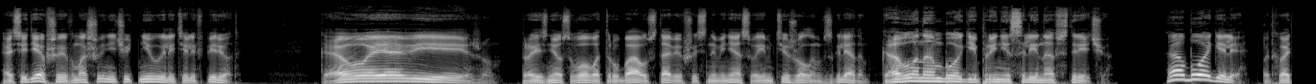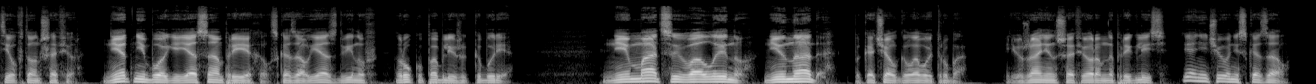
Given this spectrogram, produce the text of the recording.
а сидевшие в машине чуть не вылетели вперед. «Кого я вижу?» — произнес Вова Труба, уставившись на меня своим тяжелым взглядом. «Кого нам боги принесли навстречу?» «А боги ли?» — подхватил в тон шофер. «Нет, не боги, я сам приехал», — сказал я, сдвинув руку поближе к кобуре. «Не мацай волыну, не надо», — покачал головой труба. Южанин с шофером напряглись, я ничего не сказал,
